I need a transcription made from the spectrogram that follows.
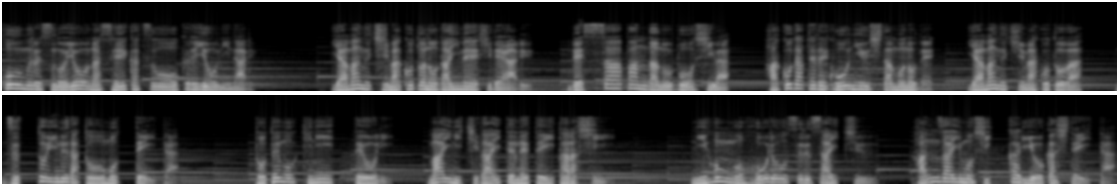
ホームレスのような生活を送るようになる。山口誠の代名詞であるレッサーパンダの帽子は函館で購入したもので山口誠はずっと犬だと思っていた。とても気に入っており毎日抱いて寝ていたらしい。日本を放浪する最中犯罪もしっかり犯していた。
